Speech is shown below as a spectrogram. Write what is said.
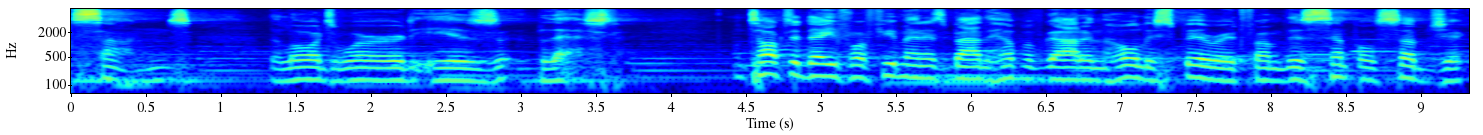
sons. The Lord's word is blessed. We'll talk today for a few minutes by the help of God and the Holy Spirit from this simple subject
